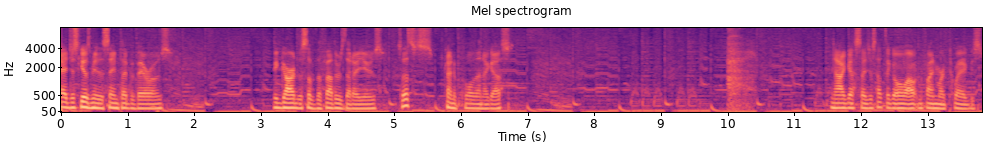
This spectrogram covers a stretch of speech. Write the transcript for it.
Yeah, it just gives me the same type of arrows. Regardless of the feathers that I use. So that's kind of cool then, I guess. now I guess I just have to go out and find more twigs.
